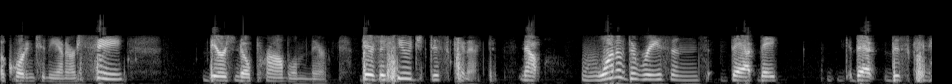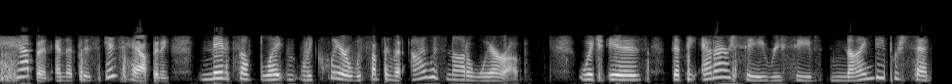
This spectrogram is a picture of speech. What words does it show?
according to the NRC, there's no problem there. There's a huge disconnect. Now, one of the reasons that they that this can happen and that this is happening made itself blatantly clear with something that I was not aware of, which is that the NRC receives 90%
